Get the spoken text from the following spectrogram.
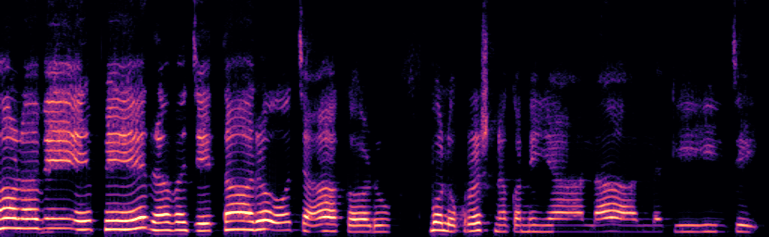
હળવે ફેરવજે તારો ચાકડો. બોલો કૃષ્ણ કનૈયા લાલ કી જય.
